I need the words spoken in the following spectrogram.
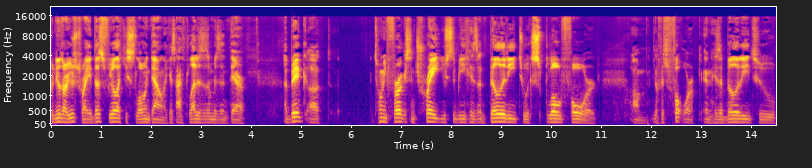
Beneil Dariush fight, it does feel like he's slowing down. Like his athleticism isn't there. A big uh, Tony Ferguson trait used to be his ability to explode forward um, with his footwork and his ability to.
